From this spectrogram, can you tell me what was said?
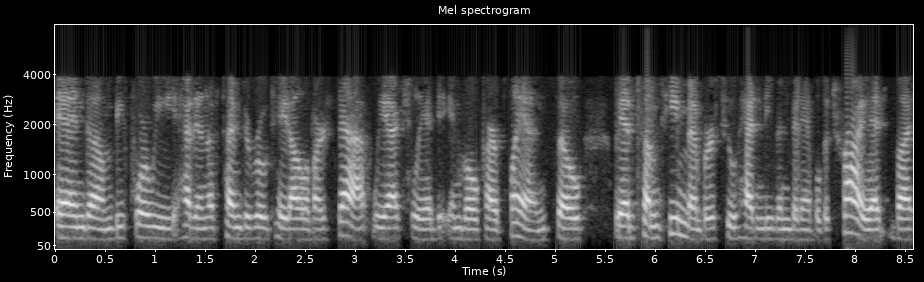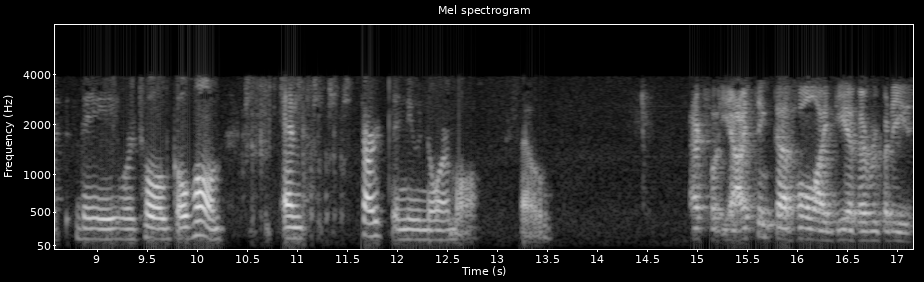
and um, before we had enough time to rotate all of our staff, we actually had to invoke our plan. So we had some team members who hadn't even been able to try it, but they were told go home and start the new normal. So excellent. Yeah, I think that whole idea of everybody's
